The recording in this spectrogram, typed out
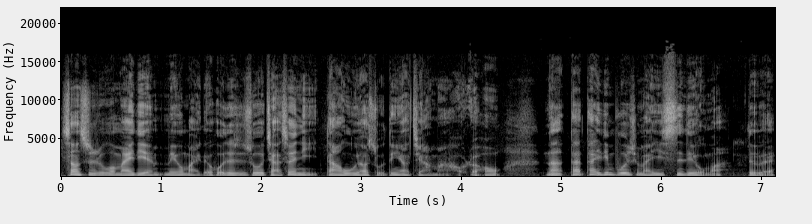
上次如果买点没有买的，或者是说假设你大户要锁定要加码好了吼，那他他一定不会去买一四六嘛。对不对？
